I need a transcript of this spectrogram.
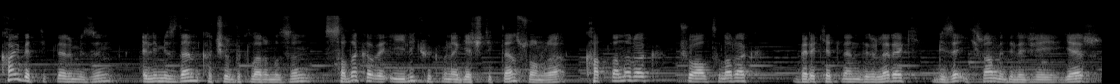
Kaybettiklerimizin, elimizden kaçırdıklarımızın sadaka ve iyilik hükmüne geçtikten sonra katlanarak, çoğaltılarak, bereketlendirilerek bize ikram edileceği yer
